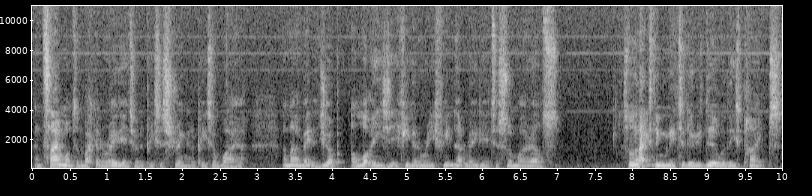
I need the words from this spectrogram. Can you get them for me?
and tie them onto the back of the radiator with a piece of string and a piece of wire and that'll make the job a lot easier if you're going to refit that radiator somewhere else. So the next thing we need to do is deal with these pipes.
